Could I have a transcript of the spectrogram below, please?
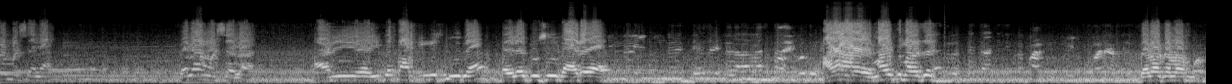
गेल्यावर मशाला चला मशाला आणि इथं पार्किंग सुविधा. पहिल्या दिवशी गाड्या. आहे आहे. माहिती मला सर चला चला मग.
